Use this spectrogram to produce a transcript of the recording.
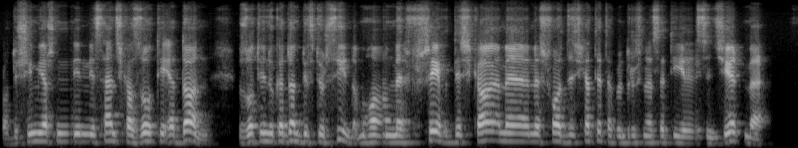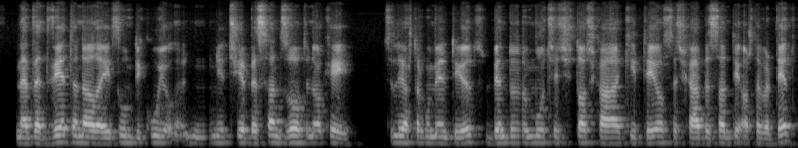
Pra po dyshimi është një, një sen çka Zoti e don. Zoti nuk e don dyftyrsinë, domethënë me fshef diçka e me me shfaq diçka tjetër, përndryshe nëse ti je i sinqertë me me vetveten edhe i thon dikujt një që e beson Zotin, ok, Cili është argumenti yt? bindëm mu qi që to çka ki ti ose çka beson ti është e vërtet?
